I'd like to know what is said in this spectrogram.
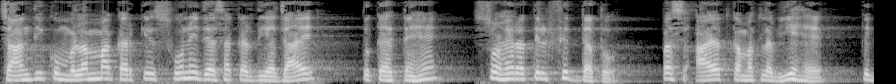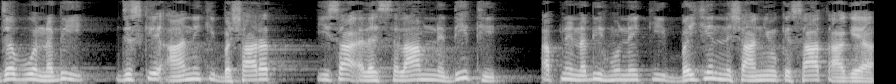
چاندی کو ملما کر کے سونے جیسا کر دیا جائے تو کہتے ہیں سہرت الفدتو پس آیت کا مطلب یہ ہے کہ جب وہ نبی جس کے آنے کی بشارت عیسیٰ علیہ السلام نے دی تھی، اپنے نبی ہونے کی بین نشانیوں کے ساتھ آ گیا،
